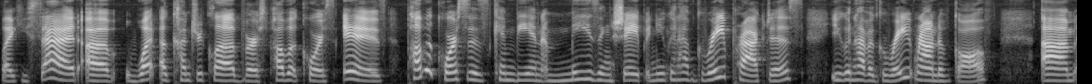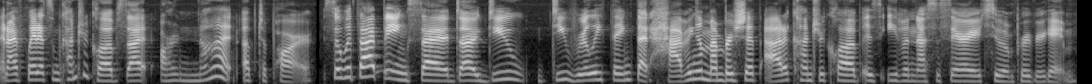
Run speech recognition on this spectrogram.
like you said, of what a country club versus public course is. Public courses can be in amazing shape, and you can have great practice. You can have a great round of golf. Um, and I've played at some country clubs that are not up to par. So, with that being said, Doug, do you do you really think that having a membership at a country club is even necessary to improve your game?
